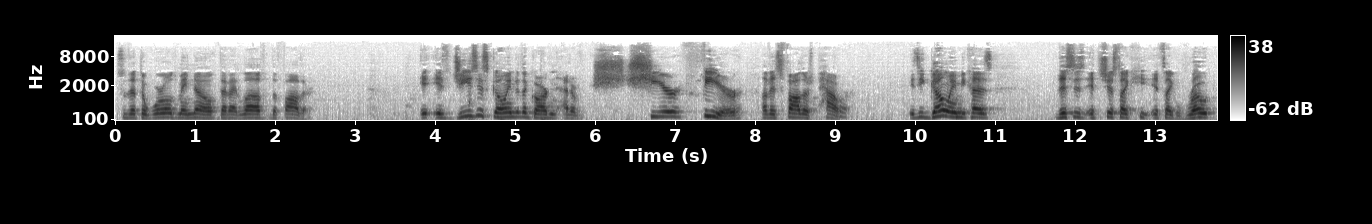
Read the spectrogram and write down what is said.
so that the world may know that I love the Father. Is Jesus going to the garden out of sheer fear of his Father's power? Is he going because this is it's just like he, it's like rote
